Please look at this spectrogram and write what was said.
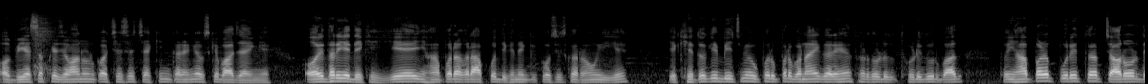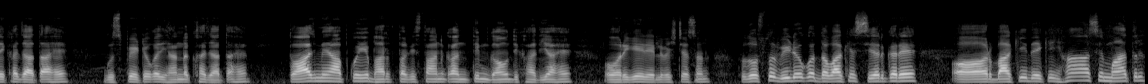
और बीएसएफ के जवान उनको अच्छे से चेकिंग करेंगे, उसके बाद जाएँगे। और इधर ये देखिए, ये यहाँ पर अगर आपको दिखने की कोशिश कर रहा हूँ, ये ये खेतों के बीच में ऊपर ऊपर बनाए गए हैं, थोड़ी थोड़ी थोड़ी दूर बाद। तो यहाँ पर पूरी तरफ़ चारों ओर देखा जाता है, घुसपैठियों का ध्यान रखा जाता है। तो आज मैं आपको ये भारत पाकिस्तान का अंतिम गाँव दिखा दिया है और ये रेलवे स्टेशन। तो दोस्तों, वीडियो को दबा के शेयर करें और बाकी देखिए, यहाँ से मात्र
